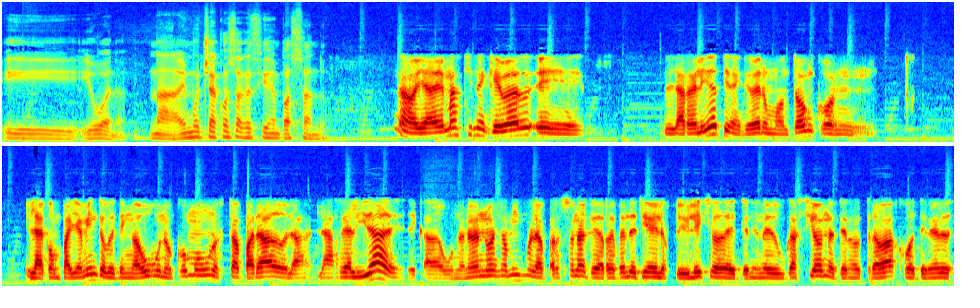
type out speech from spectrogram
y, y bueno, nada, hay muchas cosas que siguen pasando. No, y además tiene que ver, eh, la realidad tiene que ver un montón con el acompañamiento que tenga uno, cómo uno está parado, la- las realidades de cada uno. ¿no? no es lo mismo la persona que de repente tiene los privilegios de tener educación, de tener trabajo, de tener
